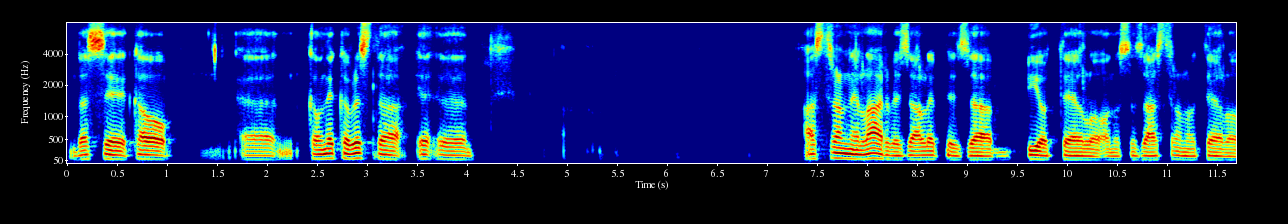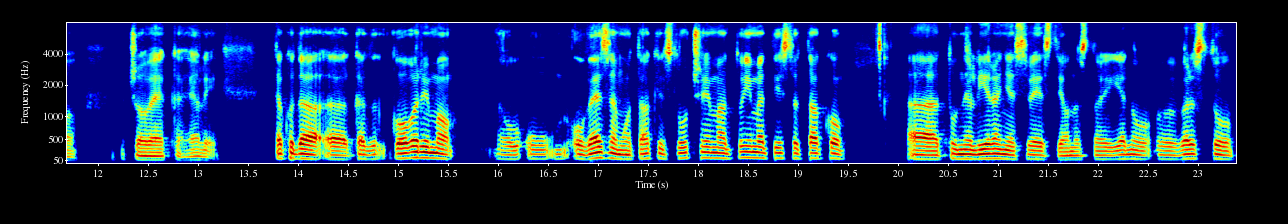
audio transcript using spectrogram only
da se kao, kao neka vrsta astralne larve zalepe za biotelo, odnosno za astralno telo čoveka. Jeli. Tako da e, kad govorimo o, o vezama u takvim slučajima, tu imate isto tako e, tuneliranje svesti, odnosno jednu vrstu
